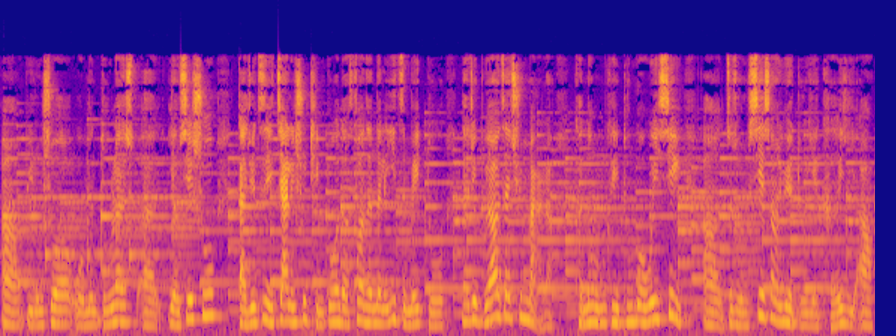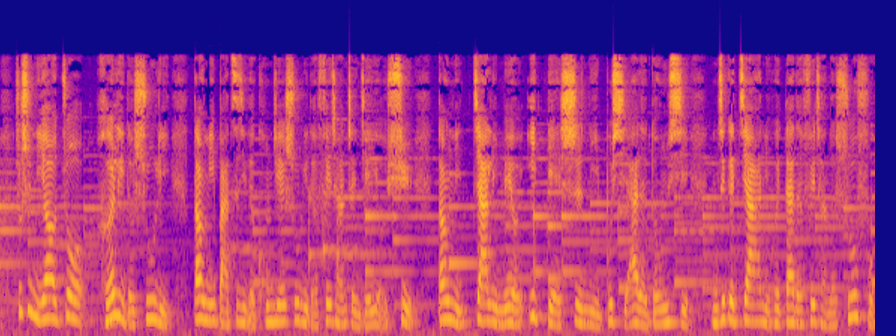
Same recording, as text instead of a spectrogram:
啊。比如说，我们读了呃有些书，感觉自己家里书挺多的，放在那里一直没读，那就不要再去买了。可能我们可以通过微信啊这种线上阅读也可以啊。就是你要做合理的梳理。当你把自己的空间梳理得非常整洁有序，当你家里没有一点是你不喜爱的东西，你这个家你会待得非常的舒服，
